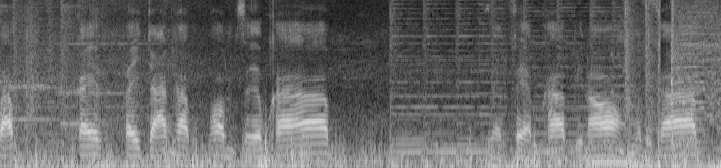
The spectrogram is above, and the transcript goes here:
ซับไก่ไปจานครับ พร้อมเสิร์ฟครับแสบๆครับพี่น้องสวัสดีครับ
